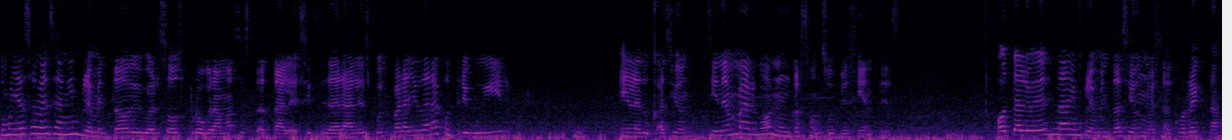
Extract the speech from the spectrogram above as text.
como ya saben, se han implementado diversos programas estatales y federales pues para ayudar a contribuir en la educación. Sin embargo, nunca son suficientes. O tal vez la implementación no es la correcta.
